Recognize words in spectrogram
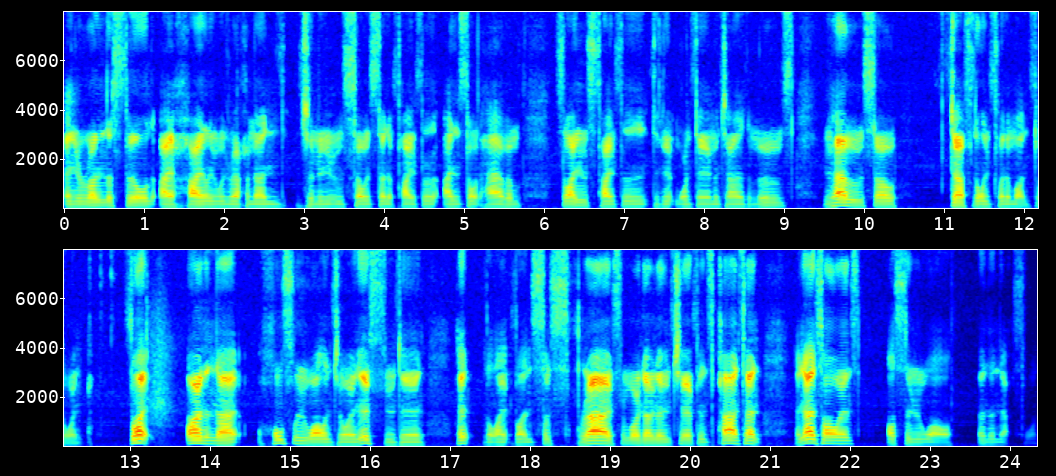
and you're running this build, I highly would recommend Jimmy Uso instead of Piper. I just don't have him. So I use Piper to get more damage out of the moves. If You have Uso, definitely put him on Doink. But other than that, hopefully you all enjoyed. If you did, hit the like button, subscribe for more WWE Champions content, and as always, I'll see you all in the next one.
